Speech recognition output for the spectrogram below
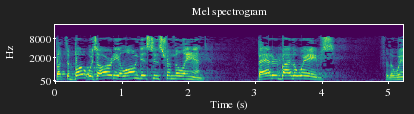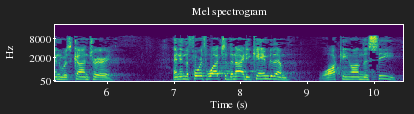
But the boat was already a long distance from the land, battered by the waves, for the wind was contrary. And in the fourth watch of the night, he came to them, walking on the sea.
